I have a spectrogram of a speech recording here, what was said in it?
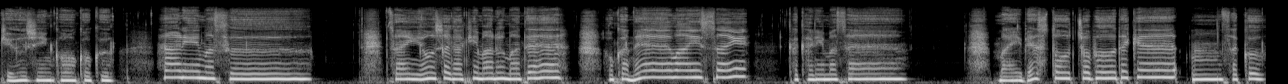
求人広告あります。採用者が決まるまでお金は一切かかりません。マイベストジョブで検索。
